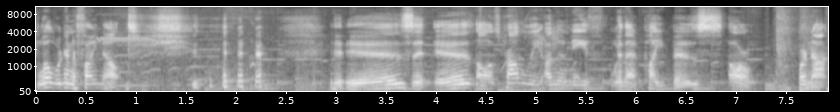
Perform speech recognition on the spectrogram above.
Well, we're going to find out. it is, it is... Oh, it's probably underneath where that pipe is. Oh, or not.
